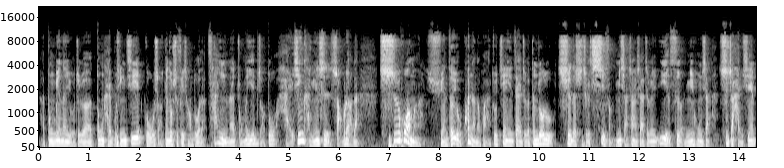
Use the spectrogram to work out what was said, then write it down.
啊。东边呢有这个东台步行街，购物小店都是非常多的。餐饮呢种类也比较多，海鲜肯定是少不了的。吃货嘛，选择有困难的话，就建议在这个登州路吃的是这个气氛。你想象一下，这个夜色霓虹下，吃着海鲜，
